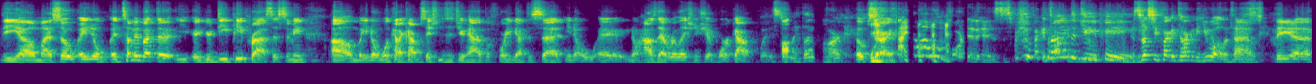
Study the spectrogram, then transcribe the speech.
The um uh, so uh, you know uh, tell me about the uh, your DP process. I mean um you know what kind of conversations did you have before you got to set? You know uh, you know how's that relationship work out? Way to steal my thunder, Mark. Oh sorry. I know how important it is, especially fucking But I'm talking the to you. DP. Especially fucking talking to you all the time. The uh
